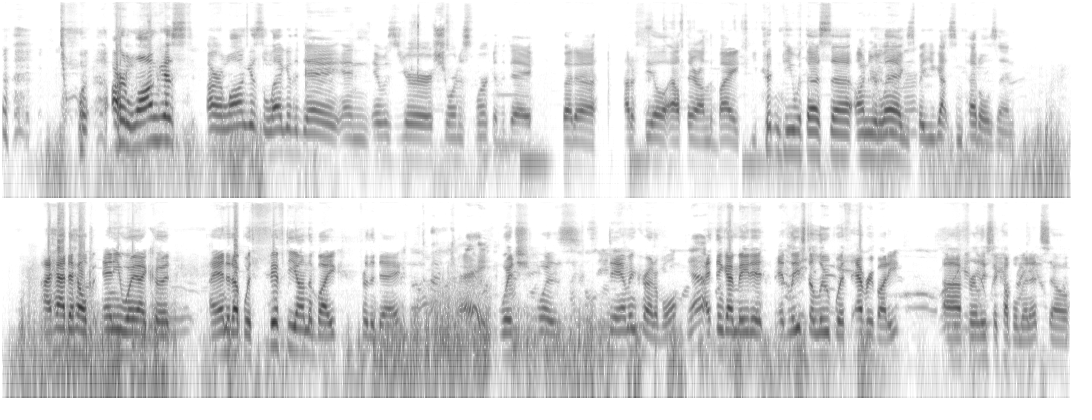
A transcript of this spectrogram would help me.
our longest our longest leg of the day, and it was your shortest work of the day. But uh, how to feel out there on the bike? You couldn't be with us uh, on your legs, but you got some pedals in. I had to help any way I could. I ended up with 50 on the bike for the day, Okay. which was damn incredible. Yeah. I think I made it at least a loop with everybody uh, for at least a couple minutes. So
